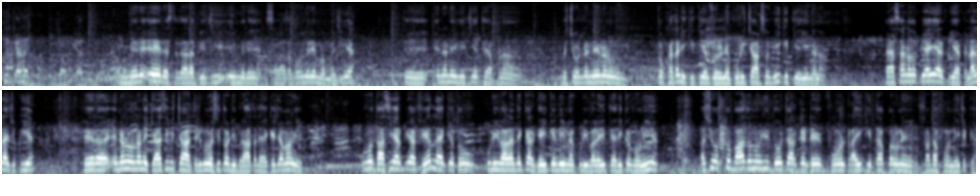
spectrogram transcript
ਕੀ ਕਹਿਣਾ ਚਾਹੁੰਗੇ ਅੱਜ ਜੋ ਘਟਨਾ ਮੇਰੇ ਇਹ ਰਿਸ਼ਤੇਦਾਰ ਆ ਵੀਰ ਜੀ, ਇਹ ਮੇਰੇ ਸਾਲਾ ਸਾਹਿਬ, ਉਹ ਮੇਰੇ ਮਾਮਾ ਜੀ ਆ। ਤੇ ਇਹਨਾਂ ਨੇ ਵੀਰ ਜੀ ਇੱਥੇ ਆਪਣਾ ਵਿਚੋਲਣ ਨੇ ਇਹਨਾਂ ਨੂੰ ਧੋਖਾਧੜੀ ਕੀਤੀ ਹੈ ਵਿਚੋਲਣ ਨੇ ਪੂਰੀ 420 ਕੀਤੀ ਹੈ ਜੀ ਇਹਨਾਂ ਨਾਲ। ਪੈਸਾ ਇਹਨਾਂ ਤੋਂ 50000 ਰੁਪਇਆ ਪਹਿਲਾਂ ਲੈ ਚੁੱਕੀ ਹੈ ਫਿਰ ਇਹਨਾਂ ਨੂੰ ਉਹਨਾਂ ਨੇ ਕਿਹਾ ਸੀ ਵੀ 4 ਤਰੀਕ ਨੂੰ ਅਸੀਂ ਤੁਹਾਡੀ ਬਰਾਤ ਲੈ ਕੇ ਜਾਵਾਂਗੇ। ਉਹ 10000 ਰੁਪਇਆ ਫੇਰ ਲੈ ਕੇ ਉਥੋਂ ਕੁੜੀ ਵਾਲਿਆਂ ਦੇ ਘਰ ਗਈ, ਕਹਿੰਦੀ ਮੈਂ ਕੁੜੀ ਵਾਲੇ ਦੀ ਤਿਆਰੀ ਕਰਵਾਉਣੀ ਆ। ਅਸੀਂ ਉਸ ਤੋਂ ਬਾਅਦ ਉਹਨੂੰ ਜੀ 2-4 ਘੰਟੇ ਫੋਨ ਟਰਾਈ ਕੀਤਾ, ਪਰ ਉਹਨੇ ਸਾਡਾ ਫੋਨ ਨਹੀਂ ਚੱਕਿਆ।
